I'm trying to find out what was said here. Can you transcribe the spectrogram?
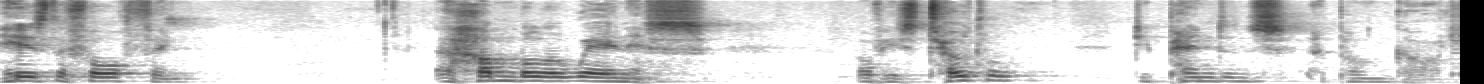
Here's the fourth thing a humble awareness of his total dependence upon God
